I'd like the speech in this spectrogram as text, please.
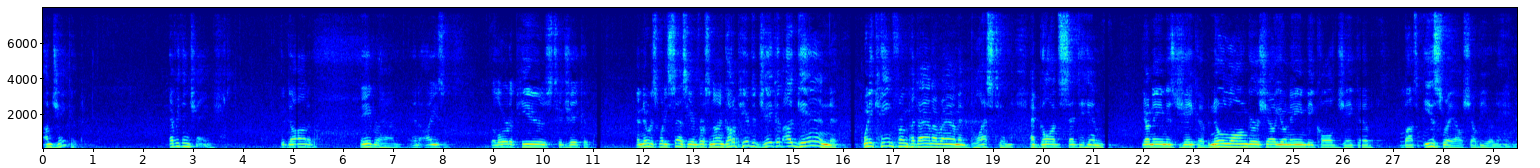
on Jacob. Everything changed. The God of Abraham and Isaac. The Lord appears to Jacob and notice what he says here in verse 9 God appeared to Jacob again when he came from Padan Aram and blessed him. And God said to him, Your name is Jacob. No longer shall your name be called Jacob, but Israel shall be your name.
